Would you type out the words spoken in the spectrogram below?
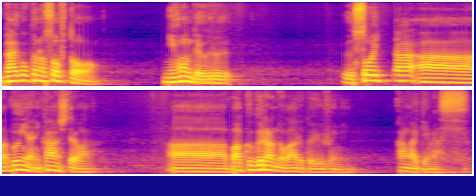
外国のソフトを日本で売るそういった分野に関してはバックグラウンドがあるというふうに考えています。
